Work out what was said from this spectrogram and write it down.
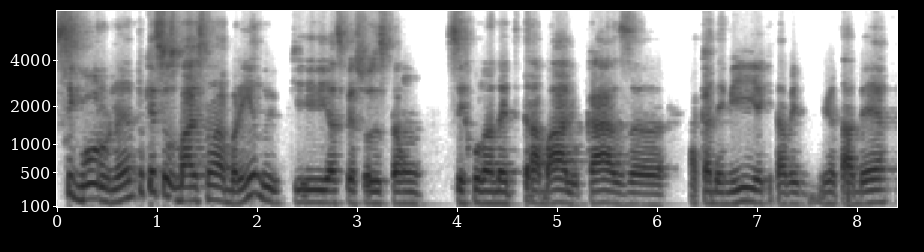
seguro, né? Porque se os bares estão abrindo, que as pessoas estão circulando entre trabalho, casa, academia, que tá, já está aberto,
